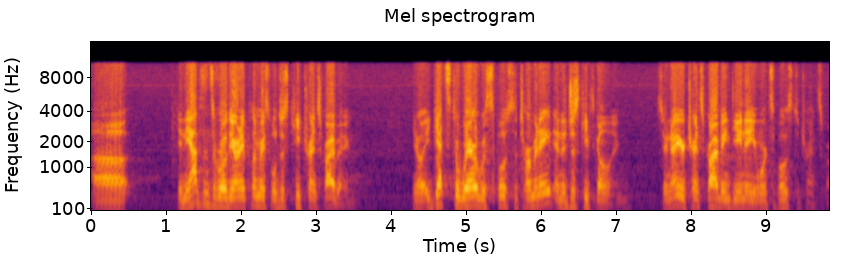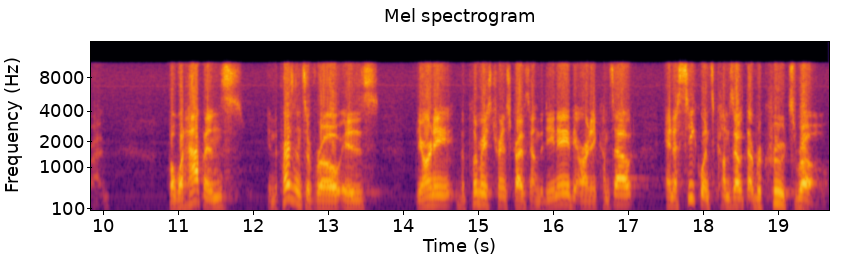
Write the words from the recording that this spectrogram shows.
uh, in the absence of rho, the RNA polymerase will just keep transcribing. You know, it gets to where it was supposed to terminate, and it just keeps going. So now you're transcribing DNA you weren't supposed to transcribe. But what happens in the presence of rho is the RNA, the polymerase transcribes down the DNA, the RNA comes out, and a sequence comes out that recruits rho.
